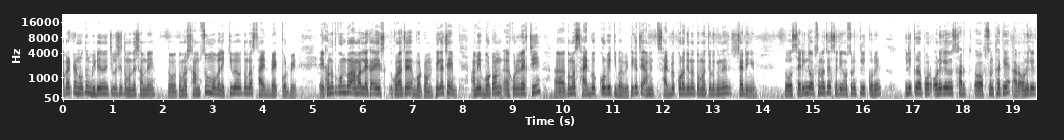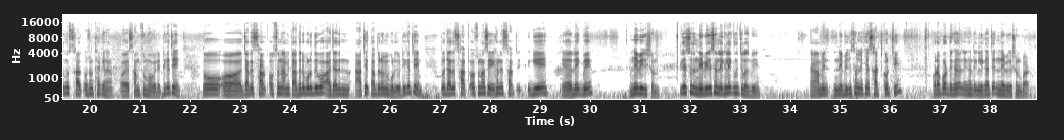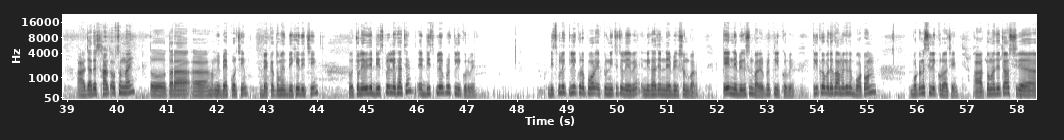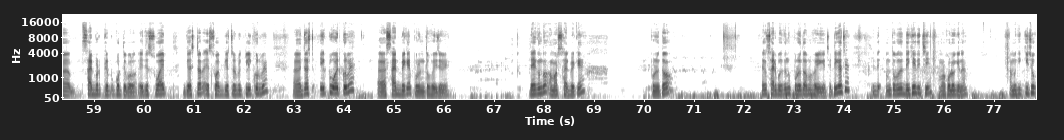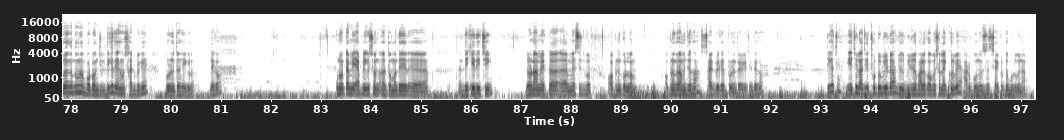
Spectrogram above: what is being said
আবার একটা নতুন ভিডিও নিয়ে চলে তোমাদের সামনে। তো তোমরা স্যামসুং মোবাইলে কীভাবে তোমরা সাইড ব্যাক করবে? এখনও তো কিন্তু আমার লেখা করা আছে বটন ঠিক আছে? আমি বটন করে রাখছি। তোমরা সাইড ব্যাক করবে কীভাবে, ঠিক আছে? আমি সাইড ব্যাক করার জন্য তোমরা চলে কিন্তু সেটিংয়ে তো সেটিং যে অপশন আছে সেটিং অপশনে ক্লিক করবে। ক্লিক করার পর অনেকে কিন্তু সার্চ অপশন থাকে আর অনেকে কিন্তু সার্চ অপশন থাকে না স্যামসুং মোবাইলে ঠিক আছে? তো যাদের সার্চ অপশনে আমি তাদেরও বলে দেবো আর যাদের আছে তাদেরও আমি বলে দেবো, ঠিক আছে? তো যাদের সার্চ অপশন আছে, এখানে সার্চ গিয়ে লিখবে নেভিগেশন ঠিক আছে? শুধু নেভিগেশন লিখলে কিন্তু চলে আসবে। আমি নেভিগেশন লিখে সার্চ করছি, করার পর দেখে এখান থেকে লেখা আছে নেভিগেশন বার আর যাদের সার্চ অপশন নাই, তো তারা আমি ব্যাক করছি। ব্যাকটা তোমাদের দেখিয়ে দিচ্ছি। তো চলে যাবে যে ডিসপ্লে লেখা আছে, এই ডিসপ্লের উপর ক্লিক করবে। ডিসপ্লে ক্লিক করার পর একটু নিচে চলে যাবে, লেখা আছে নেভিগেশন বার এই নেভিগেশন বারের উপর ক্লিক করবে। ক্লিক করবে দেখো আমরা কিন্তু বটন বটনে সিলেক্ট করা আছে। আর তোমরা যে চাও সাইড বার করতে পারো। এই যে সোয়াইপ গেস্টার এই সোয়াইপ গেস্টার উপর ক্লিক করবে। জাস্ট একটু ওয়েট করবে সাইড ব্যাকে পরিণত হয়ে যাবে। দেখে কিন্তু আমার সাইড ব্যাকে পরিণত দেখো সাইড ব্যাকে কিন্তু পরিণত আমার হয়ে গেছে, ঠিক আছে? আমি তোমাদের দেখিয়ে দিচ্ছি আমার হলো কি না আমি কি কিছু করে কিন্তু বটন ছিল, ঠিক আছে? এখন সাইড ব্যাকে পরিণত হয়ে গেলো, দেখো? কোনো একটা আমি অ্যাপ্লিকেশন তোমাদের দেখিয়ে দিচ্ছি। ধরুন আমি একটা মেসেজ বোর্ড ওপেন করলাম। ওপেন করে আমি দেখো সাইড ব্যাকে পরিণত হয়ে গেছে, দেখো? ঠিক আছে? এই ছিল আজকে ছোটো ভিডিওটা যদি ভিডিওটা ভালো করে অবশ্যই লাইক করবে। আর বন্ধুদের সাথে শেয়ার করতে ভুলবে না।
